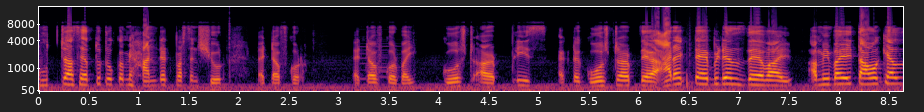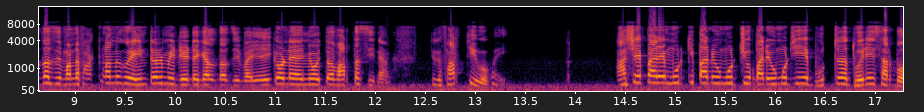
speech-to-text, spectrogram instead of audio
ভূতটা আছে, এতটুকু আমি hundred percent sure light off কর লাইট অফ কর ভাই। গোস্ট আর প্লিজ একটা গোস্ট আর দে আরেকটা এভিডেন্স দে ভাই। আমি ভাই তাও খেলতাছি মানে ফাঁকনামি করে ইন্টারমিডিয়েটে খেলতাছি ভাই, এই কারণে আমি হয়তো পারতাছি না। কিন্তু পারতিও ভাই। আসে পারে মুরকি পারে, উমুরচিও পারে, উমুরচি এই ভূতটা ধরেই ছাড়বো।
